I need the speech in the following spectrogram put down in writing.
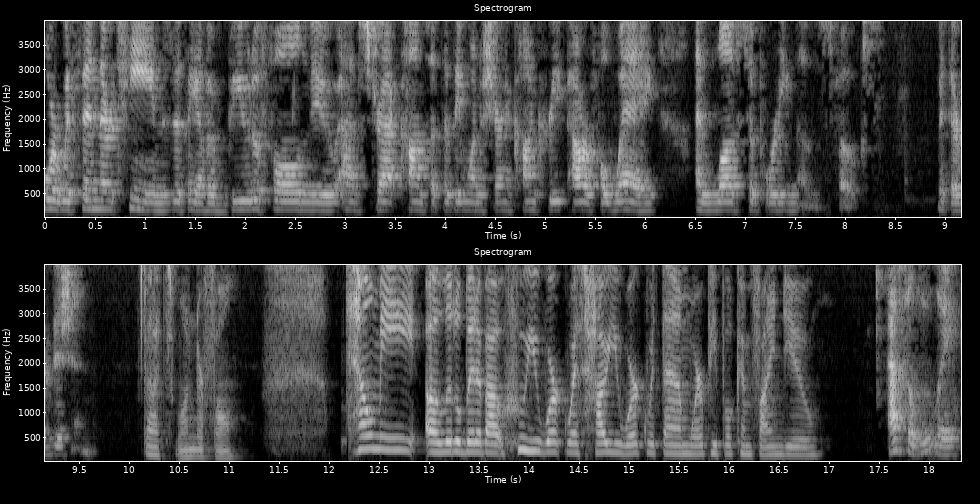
or within their teams if they have a beautiful new abstract concept that they want to share in a concrete, powerful way. I love supporting those folks with their vision. That's wonderful. Tell me a little bit about who you work with, how you work with them, where people can find you. Absolutely.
